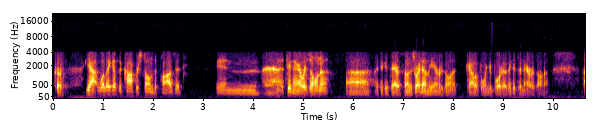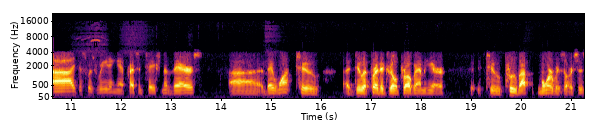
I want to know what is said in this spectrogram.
Kerr, Yeah, well, they got the Copperstone deposit in uh, it's in Arizona. Uh, I think it's Arizona. It's right on the Arizona California border. I think it's in Arizona. Uh, I just was reading a presentation of theirs. Uh, they want to uh, do a further drill program here to, prove up more resources.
